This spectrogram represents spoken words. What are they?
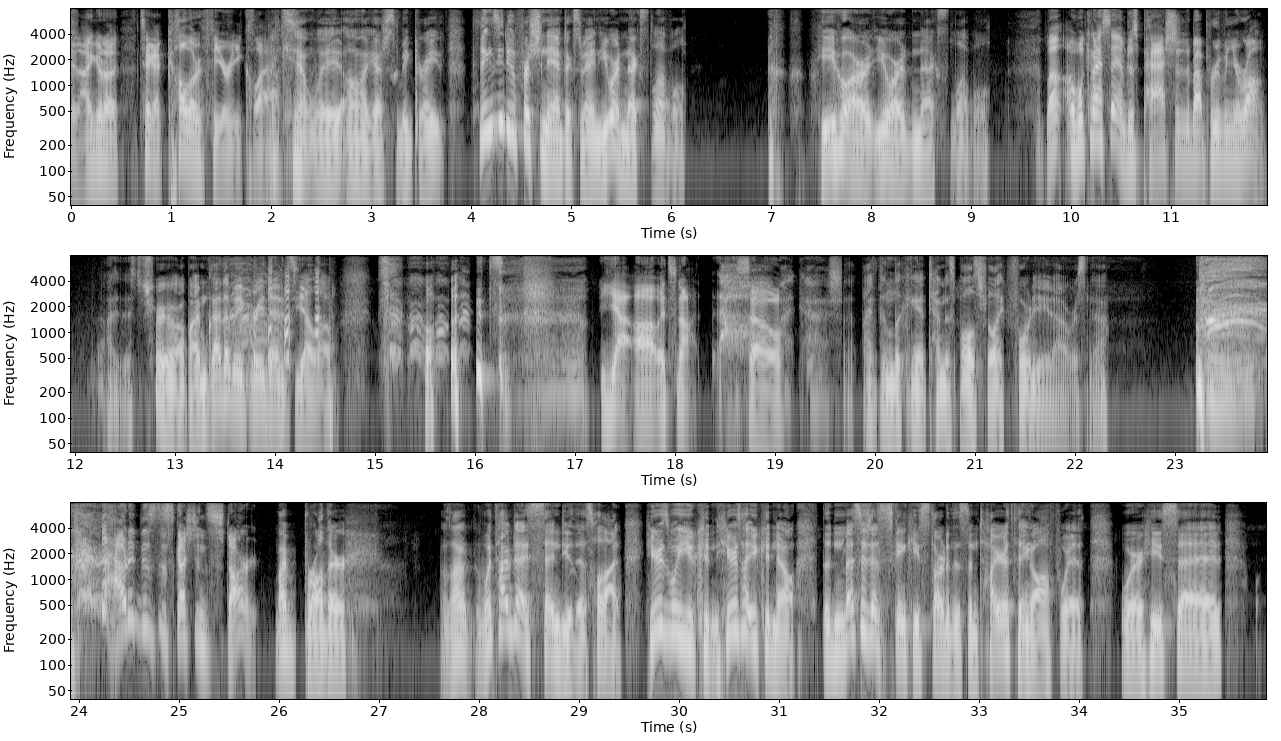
And I'm gonna take a color theory class. I can't wait. Oh my gosh, it's gonna be great. Things you do for shenanigans, man. You are next level. you are you are next level. Well, uh, what can I say? I'm just passionate about proving you're wrong. It's true. but I'm glad that we agreed that it's yellow. So, it's, Yeah, uh, it's not. So gosh, I've been looking at tennis balls for like 48 hours now. how did this discussion start? My brother. What time did I send you this? Hold on. Here's where you can. Here's how you can know. The message that Skinky started this entire thing off with, where he said,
